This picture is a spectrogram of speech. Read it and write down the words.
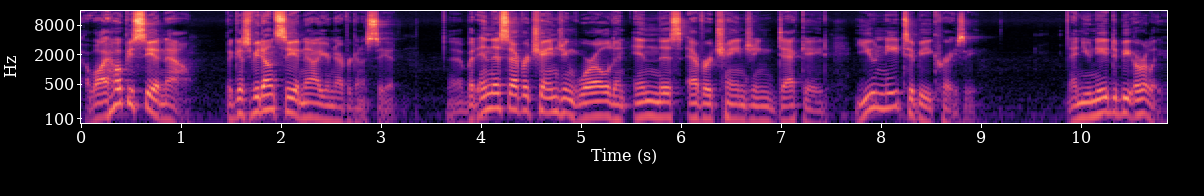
Uh, well, I hope you see it now, because if you don't see it now, you're never going to see it. But in this ever changing world and in this ever changing decade, you need to be crazy. And you need to be early.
